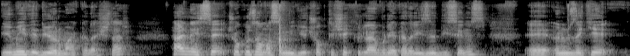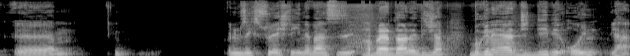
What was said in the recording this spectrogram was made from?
ümit ediyorum arkadaşlar. Her neyse çok uzamasın video. Çok teşekkürler buraya kadar izlediyseniz. Ee, önümüzdeki e, önümüzdeki süreçte yine ben sizi haberdar edeceğim. Bugün eğer ciddi bir oyun yani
